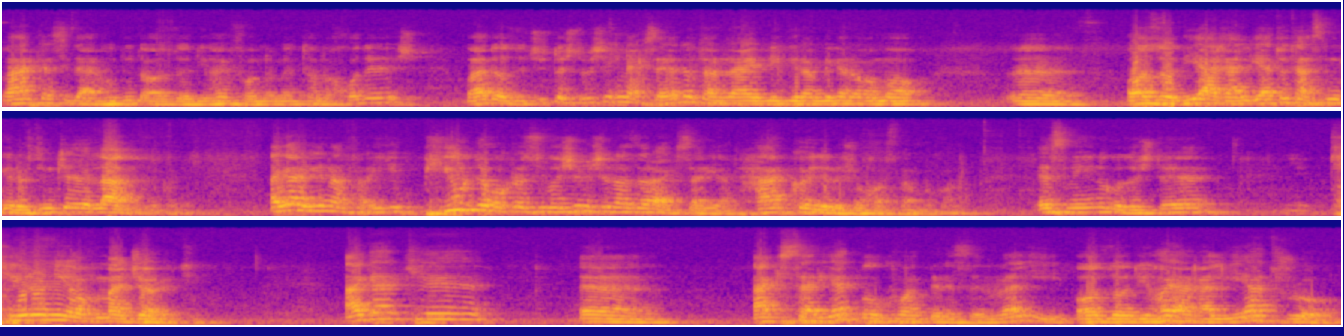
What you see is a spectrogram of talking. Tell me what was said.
و هر کسی در حدود آزادی های فوندامنتال خودش باید آزادی داشته باشه. این اکثریت نمی‌تونن رأی بگیرن بگن آقا ما آزادی اقلیت رو تصمیم گرفتیم که لغو می‌کنیم اگر یه نفر یه پیور دموکراسی باشه میشه نظر اکثریت. هر کاری دلشون خواستن بکنن. اسم اینو گذاشته tyranny of majority. اگر که اکثریت به حکومت برسه ولی آزادی های اقلیت رو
